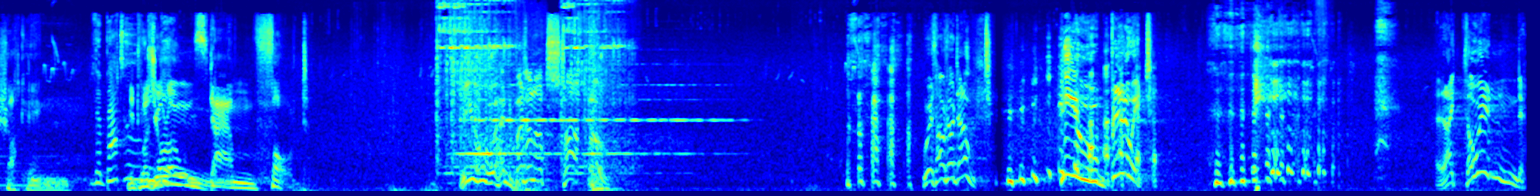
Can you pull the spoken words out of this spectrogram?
Shocking. The battle It was your own damn fault. You had better not stop. Oh. Without a doubt. you blew it. Like the wind.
